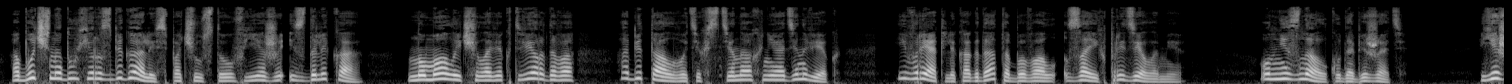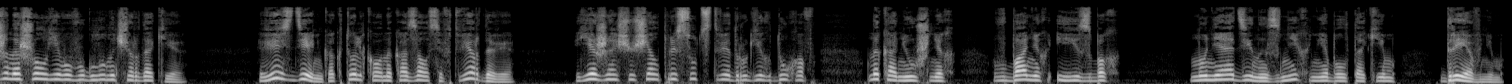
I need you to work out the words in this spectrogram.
Обычно духи разбегались, почувствовав ежи издалека, но малый человек Твердого обитал в этих стенах не один век и вряд ли когда-то бывал за их пределами. Он не знал, куда бежать. Ежи нашел его в углу на чердаке. Весь день, как только он оказался в Твердове, Ежи ощущал присутствие других духов на конюшнях, в банях и избах, но ни один из них не был таким древним.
